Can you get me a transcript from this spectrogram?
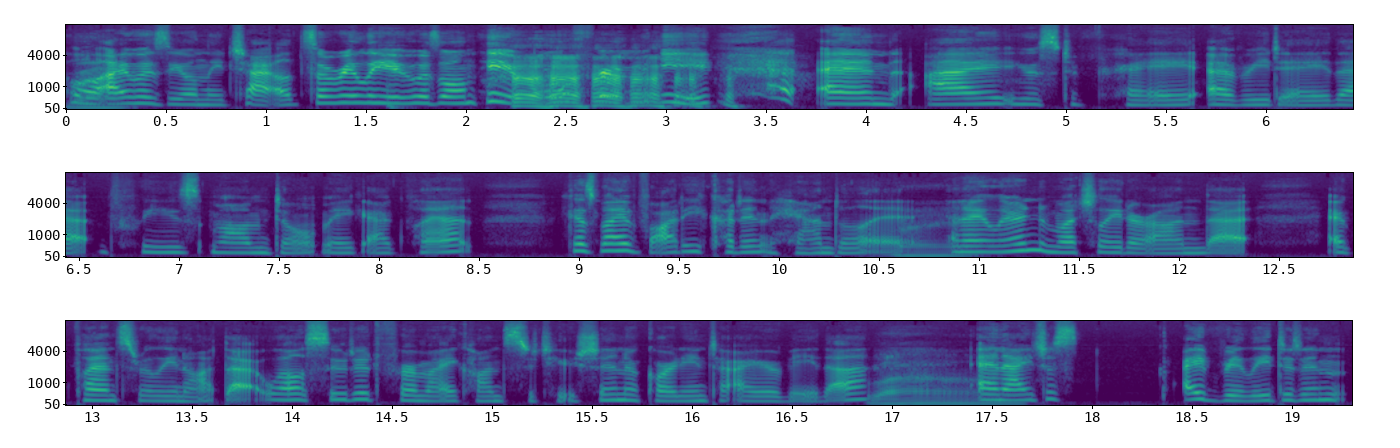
Well, right. I was the only child, so really it was only for me. And I used to pray every day that please, mom, don't make eggplant because my body couldn't handle it. Right. And I learned much later on that eggplant's really not that well suited for my constitution, according to Ayurveda. Wow. And I just, I really didn't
